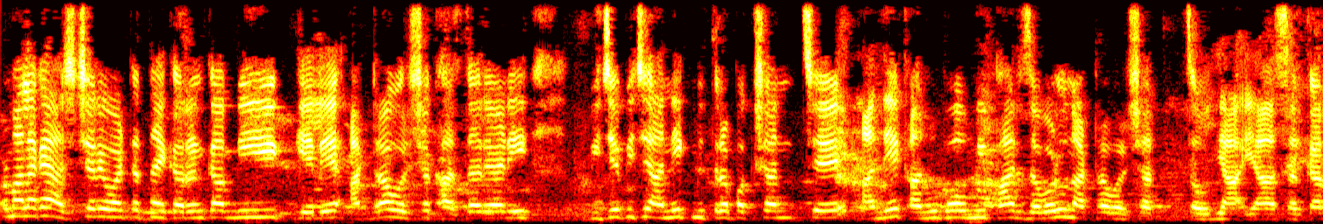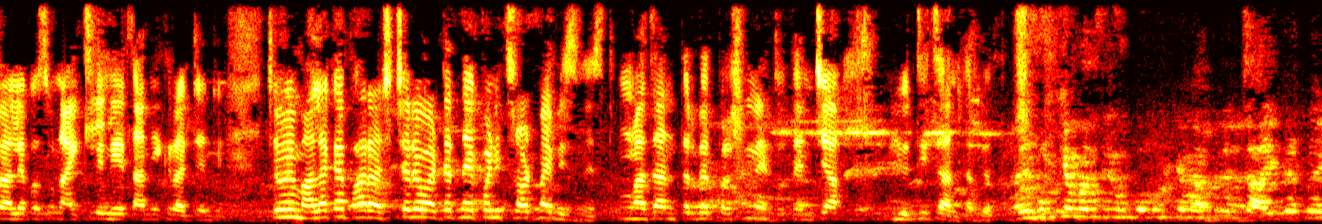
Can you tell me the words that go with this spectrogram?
पण मला काय आश्चर्य वाटत नाही कारण का मी गेले अठरा वर्ष खासदार आहे आणि बीजेपीचे अनेक मित्रपक्षांचे अनेक अनुभव मी फार जवळून अठरा वर्षात चौ या या सरकार आल्यापासून ऐकलेले आहेत अनेक राज्यांचे. त्यामुळे मला काय फार आश्चर्य वाटत नाही पण इट्स नॉट माय बिझनेस माझा अंतर्गत प्रश्न येतो त्यांच्या युतीचा अंतर्गत प्रश्न. मुख्यमंत्री उपमुख्यमंत्र्यांचा ऐकत नाही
